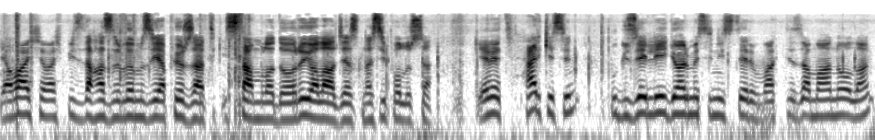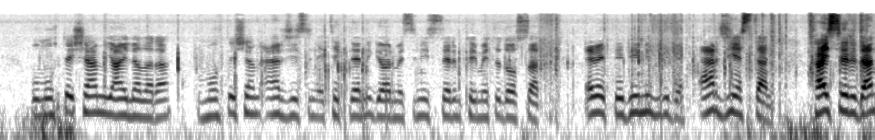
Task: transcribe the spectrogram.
Yavaş yavaş biz de hazırlığımızı yapıyoruz artık İstanbul'a doğru yol alacağız nasip olursa. Evet herkesin bu güzelliği görmesini isterim. Vakti zamanı olan bu muhteşem yaylalara, bu muhteşem Erciyes'in eteklerini görmesini isterim kıymetli dostlar. Evet dediğimiz gibi Erciyes'ten, Kayseri'den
